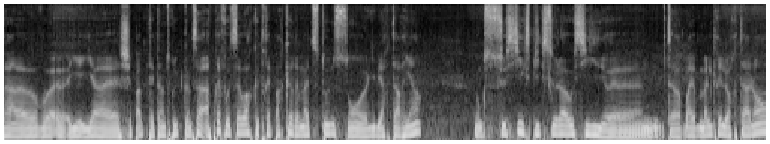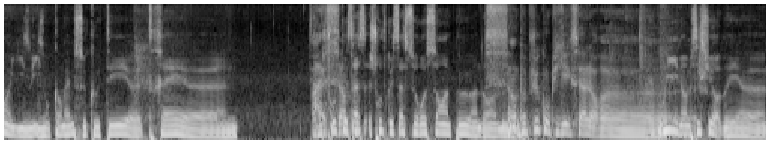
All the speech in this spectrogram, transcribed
euh, Il y a, je sais pas, peut-être un truc comme ça. Après, faut savoir que Trey Parker et Matt Stone sont euh, libertariens. Donc, ceci explique cela aussi. Euh, malgré leur talent, ils, ils ont quand même ce côté euh, très. Euh, ah, je, trouve que ça, je trouve que ça se ressent un peu hein, dans. C'est un peu plus compliqué que ça alors. euh, oui, non, mais c'est sûr. Mais, euh,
